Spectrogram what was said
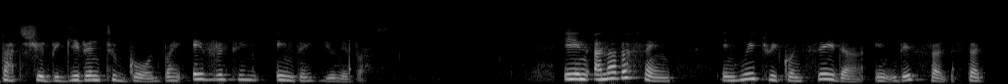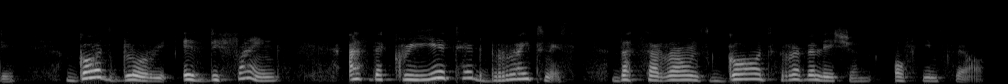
that should be given to God by everything in the universe. In another sense, in which we consider in this study, God's glory is defined as the created brightness that surrounds God's revelation of Himself.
